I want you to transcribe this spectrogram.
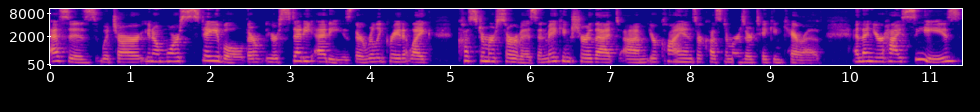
S's, which are, you know, more stable. They're your steady eddies. They're really great at like customer service and making sure that um, your clients or customers are taken care of. And then your high C's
